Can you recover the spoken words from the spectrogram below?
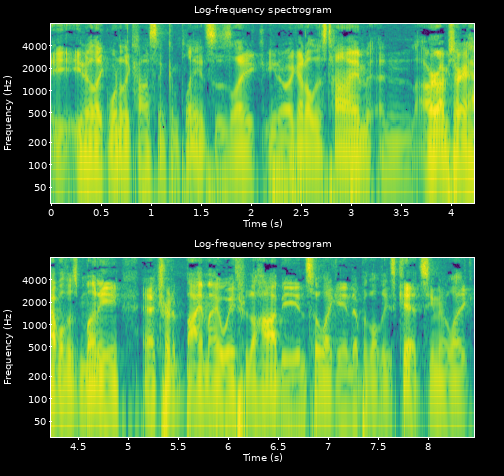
you know, like one of the constant complaints is like, you know, I got all this time, and or I'm sorry, I have all this money, and I try to buy my way through the hobby, and so like I end up with all these kits. You know, like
